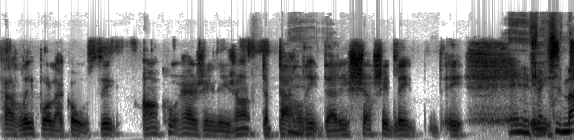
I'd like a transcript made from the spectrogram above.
parler pour la cause. Tu sais, encourager les gens de parler, d'aller chercher de l'aide. Et, Effectivement,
